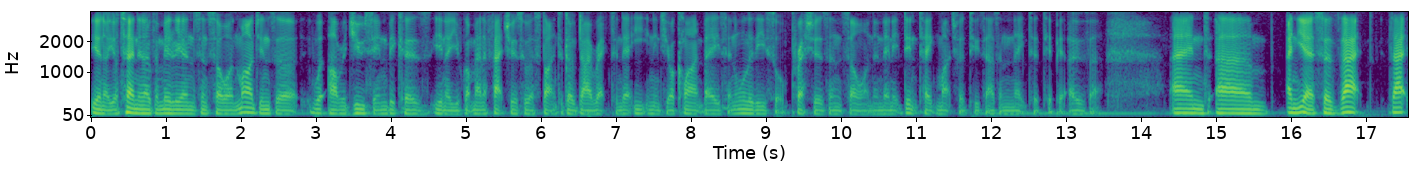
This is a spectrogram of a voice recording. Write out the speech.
you know you're turning over millions and so on. Margins are are reducing because you know you've got manufacturers who are starting to go direct and they're eating into your client base and all of these sort of pressures and so on. And then it didn't take much for 2008 to tip it over, and um, and yeah, so that that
